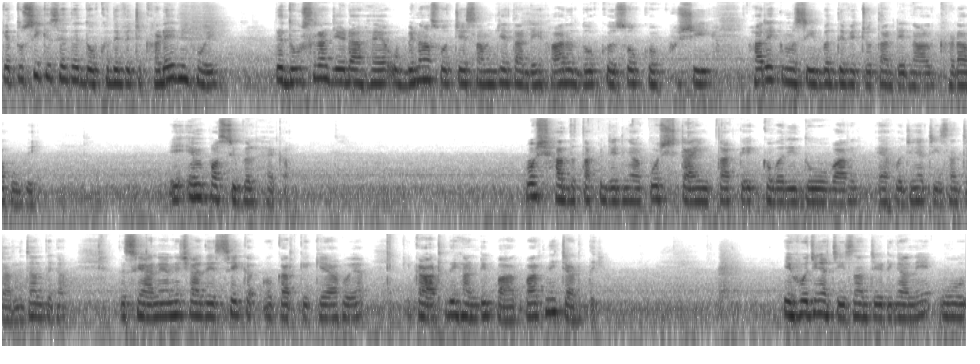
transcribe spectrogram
ਕਿ ਤੁਸੀਂ ਕਿਸੇ ਦੇ ਦੁੱਖ ਦੇ ਵਿੱਚ ਖੜੇ ਨਹੀਂ ਹੋਏ ਤੇ ਦੂਸਰਾ ਜਿਹੜਾ ਹੈ, ਉਹ ਬਿਨਾਂ ਸੋਚੇ ਸਮਝੇ ਤੁਹਾਡੇ ਹਰ ਦੁੱਖ, ਸੁੱਖ, ਖੁਸ਼ੀ, ਹਰ ਇੱਕ ਮੁਸੀਬਤ ਦੇ ਵਿੱਚ ਉਹ ਤੁਹਾਡੇ ਨਾਲ ਖੜਾ ਹੋਵੇ। ਇਹ ਇੰਪੋਸੀਬਲ ਹੈਗਾ। ਕੁਛ ਹੱਦ ਤੱਕ ਜਿਹੜੀਆਂ, ਕੁਛ ਟਾਈਮ ਤੱਕ ਇੱਕ ਵਾਰੀ, ਦੋ ਵਾਰ ਇਹੋ ਜਿਹੀਆਂ ਚੀਜ਼ਾਂ ਚੱਲ ਜਾਂਦੀਆਂ। ਤੇ ਸਿਆਣਿਆਂ ਨੇ ਸ਼ਾਇਦ ਇਸੇ ਕ- ਕਰਕੇ ਕਿਹਾ ਹੋਇਆ ਕਿ ਕਾਠ ਦੀ ਹਾਂਡੀ ਬਾਰ-ਬਾਰ ਨਹੀਂ ਚੜਦੀ ਇਹੋ ਜਿਹੀਆਂ ਚੀਜ਼ਾਂ ਜਿਹੜੀਆਂ ਨੇ ਉਹ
